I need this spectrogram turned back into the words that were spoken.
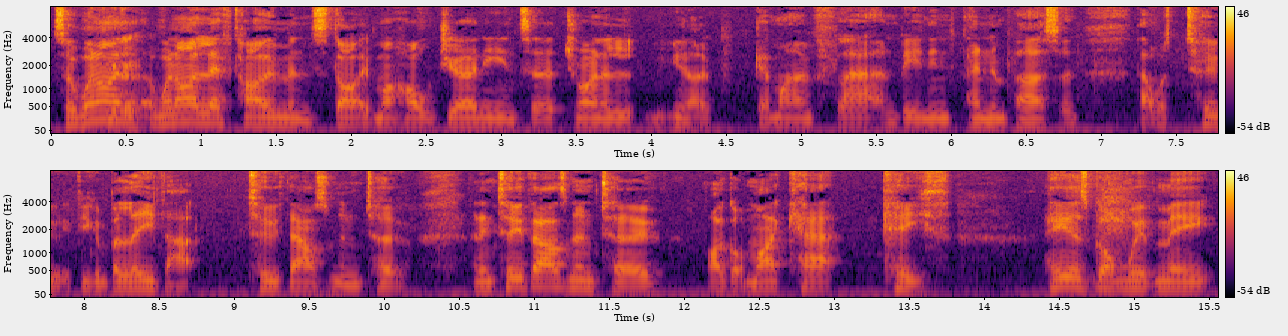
So when I Okay. when I left home and started my whole journey into trying to you know get my own flat and be an independent person, that was two, if you can believe that, 2002. And in 2002, I got my cat Keith he has gone with me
